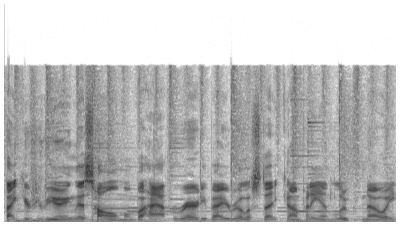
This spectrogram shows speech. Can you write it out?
Thank you for viewing this home on behalf of Rarity Bay Real Estate Company and Luke Noe.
